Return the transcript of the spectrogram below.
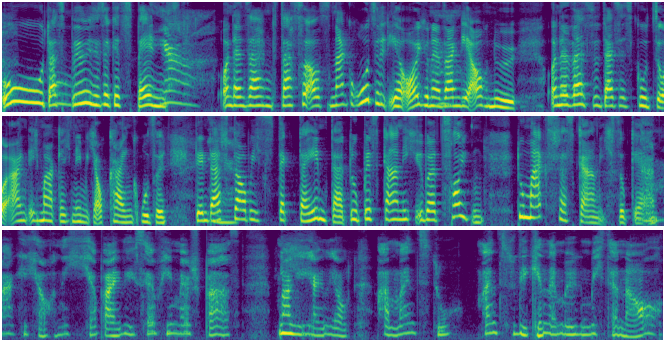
Oh, das böse Gespenst. Ja. Und dann sagen, sagst du aus, na, gruselt ihr euch? Und dann sagen die auch, nö. Und dann sagst du, das ist gut so. Eigentlich mag ich nämlich auch keinen Gruseln. Denn das, glaube ich, steckt dahinter. Du bist gar nicht überzeugend. Du magst das gar nicht so Ja, gern. mag ich auch nicht. Ich habe eigentlich sehr viel mehr Spaß. Mag Mhm. ich eigentlich auch. Aber meinst du, meinst du, die Kinder mögen mich dann auch?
